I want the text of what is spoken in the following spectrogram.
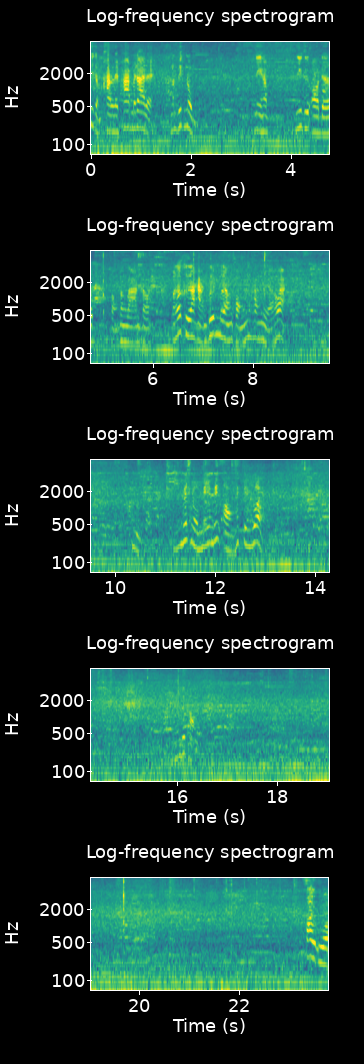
ที่สำคัญเลยพลาดไม่ได้เลย น้ำพริกหนุ่ม นี่ครับ นี่คือออเดิร์ฟของทางร้านเขา มันก็คืออาหารพื้นเมืองของทางเหนือเขาอะน้ำพริกหนุ่มมีน้ำพริกอ่องให้กินด้วยน้ำพริกอ่องไส้อัว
